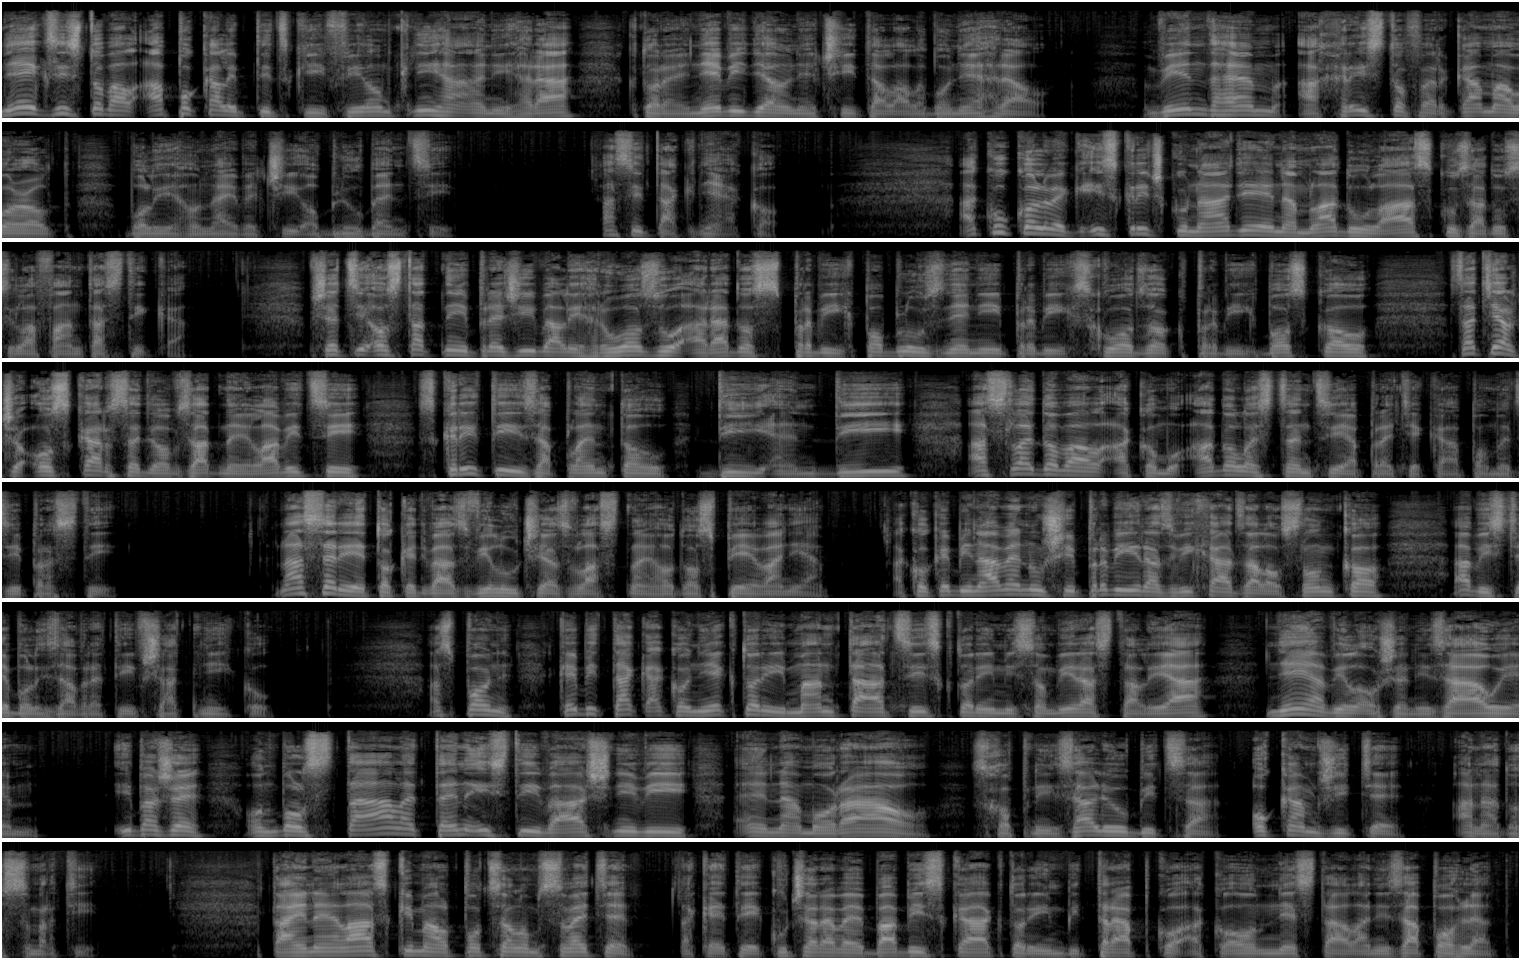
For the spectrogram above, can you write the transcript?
Neexistoval apokalyptický film, kniha ani hra, ktoré nevidel, nečítal alebo nehral. Windham a Christopher World boli jeho najväčší obľúbenci. Asi tak nejako. Akúkoľvek iskričku nádeje na mladú lásku zadusila fantastika. Všetci ostatní prežívali hrôzu a radosť z prvých poblúznení, prvých schôdzok, prvých boskov, zatiaľ čo Oscar sedel v zadnej lavici, skrytý za plentou D&D a sledoval, ako mu adolescencia preteká pomedzi prsty. Na série to, keď vás vylúčia z vlastného dospievania. Ako keby na Venuši prvý raz vychádzalo slnko a vy ste boli zavretí v šatníku. Aspoň keby tak ako niektorí mantáci, s ktorými som vyrastal ja, nejavil o ženy záujem. Ibaže on bol stále ten istý vášnivý enamorao, schopný zalúbiť sa okamžite a na do smrti. Tajné lásky mal po celom svete, také tie kučaravé babiská, ktorým by trapko ako on nestál ani za pohľad.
